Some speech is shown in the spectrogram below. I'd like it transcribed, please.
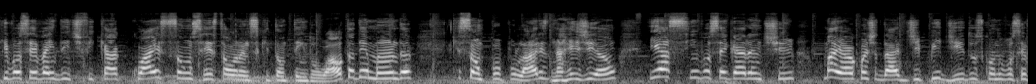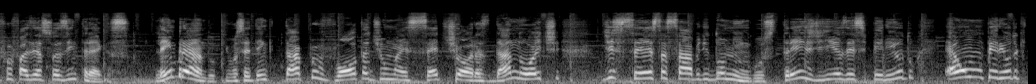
que você vai identificar quais são os restaurantes que estão tendo alta demanda, que são populares na região e assim você garantir maior quantidade de pedidos quando você for fazer as suas entregas. Lembrando que você tem que estar por volta de umas 7 horas da noite de sexta, sábado e domingo. Os três dias desse período é um período que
